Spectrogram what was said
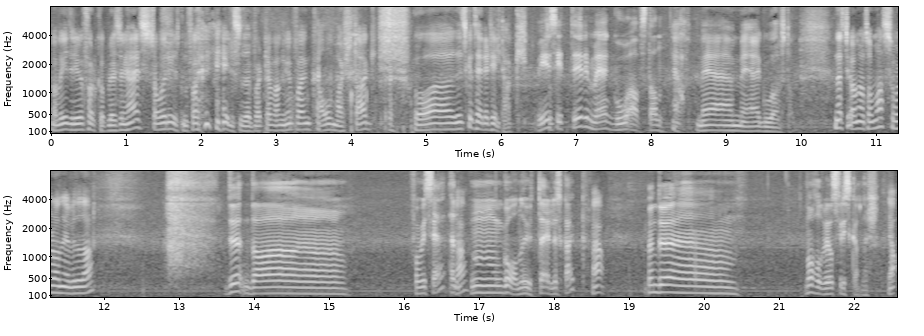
Når vi driver folkeopplysning her, står utenfor Helsedepartementet på en kald marsdag og diskuterer tiltak. Vi sitter med god avstand. Ja, med, med god avstand. Neste gang, Thomas, hvordan gjør vi det da? Du, da får vi se. Enten gående ute eller Skype. Ja. Men du Nå holder vi oss friske, Anders. ja.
